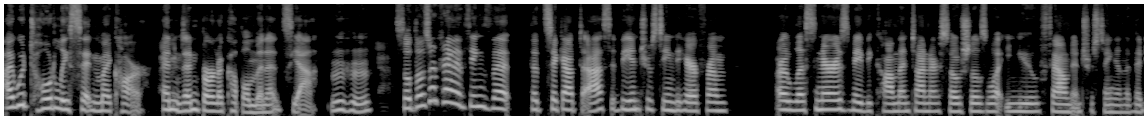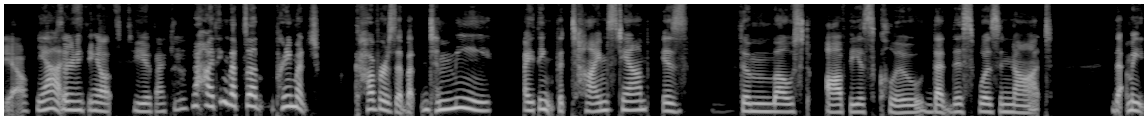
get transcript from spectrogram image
I would totally sit in my car and then burn a couple minutes. Yeah. Mm-hmm. so those are kind of things that that stick out to us. It'd be interesting to hear from our listeners. Maybe comment on our socials what you found interesting in the video. Yeah. Is there anything else to you, Becky? No, I think that's a pretty much covers it. But to me, I think the timestamp is the most obvious clue that this was not. That I mean,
